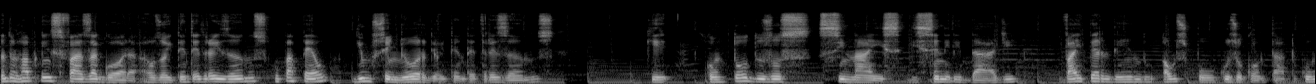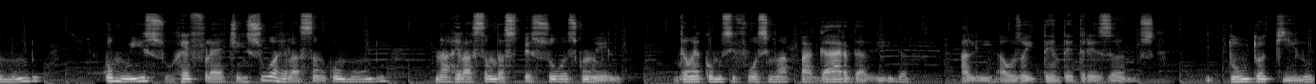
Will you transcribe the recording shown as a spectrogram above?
Anthony Hopkins faz agora, aos 83 anos, o papel de um senhor de 83 anos que, com todos os sinais de senilidade, vai perdendo aos poucos o contato com o mundo, como isso reflete em sua relação com o mundo, na relação das pessoas com ele. Então é como se fosse um apagar da vida ali aos 83 anos. E tudo aquilo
